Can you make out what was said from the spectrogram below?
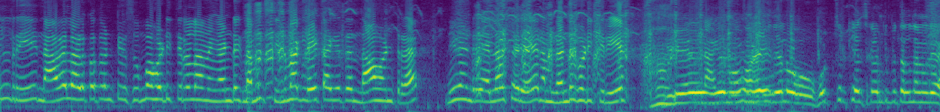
ಇಲ್ರಿ ನಾವೆಲ್ಲ ಅಳ್ಕೋತ ಹೊಂಟಿವಿ. ಸುಮ್ಮ ಹೊಡಿತಿರಲ್ಲ ನನ್ ಗಂಡಗ್. ನಮಗ್ ಸಿನಿಮಾಗ್ ಲೇಟ್ ಆಗೈತೆ ಅಂತ ನಾವ್ ಹೊಂಟ್ರ. ನೀವೇನ್ರಿ ಎಲ್ಲಾ ಸರಿ? ನಮ್ ಗಂಡಗ್ ಹೊಡಿತೀರಿ? ಏನು ಇದೆಲ್ಲೋ ಹುಚ್ಚರ್ ಕೇಸ್ ಕಂಡು ಬಿತ್ತಲ್ಲ ನಮಗೆ.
